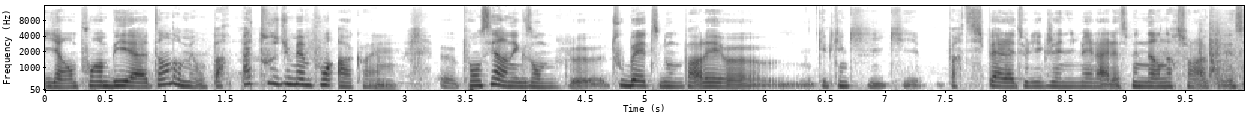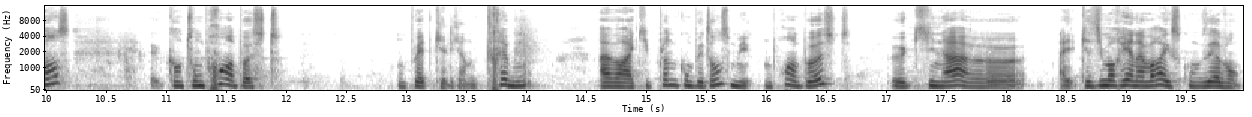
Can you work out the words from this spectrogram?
il y a un point B à atteindre, mais on part pas tous du même point A quand même. Euh, pensez à un exemple euh, tout bête dont me parlait euh, quelqu'un qui, qui participait à l'atelier que j'animais là, la semaine dernière sur la reconnaissance. Quand on prend un poste, on peut être quelqu'un de très bon, avoir acquis plein de compétences, mais on prend un poste qui n'a quasiment rien à voir avec ce qu'on faisait avant.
